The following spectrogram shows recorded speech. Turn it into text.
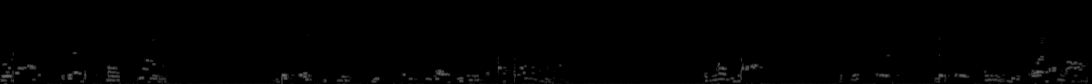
put out their cultural that they need to need a problem. The more God, the bigger the energy for a mom,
